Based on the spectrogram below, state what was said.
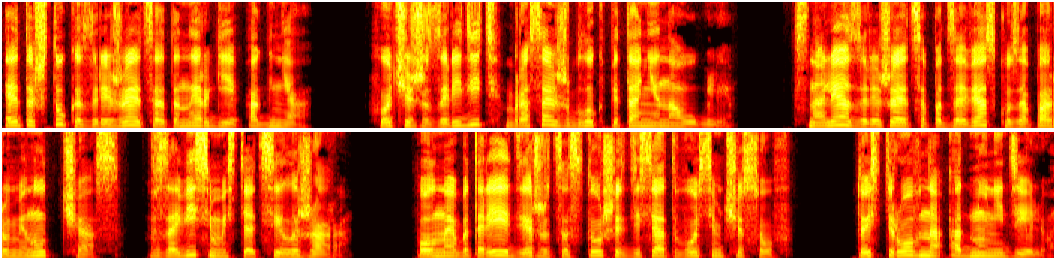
эта штука заряжается от энергии огня. Хочешь зарядить, бросаешь блок питания на угли. С нуля заряжается под завязку за пару минут-час, в зависимости от силы жара. Полная батарея держится 168 часов, то есть ровно одну неделю.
